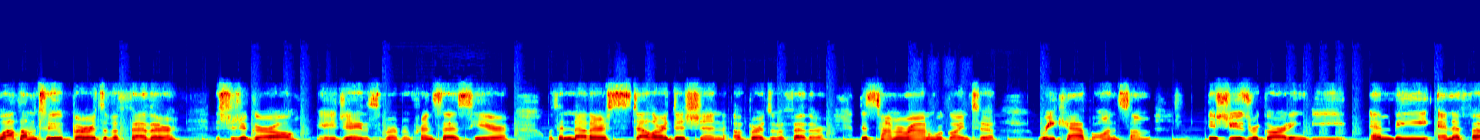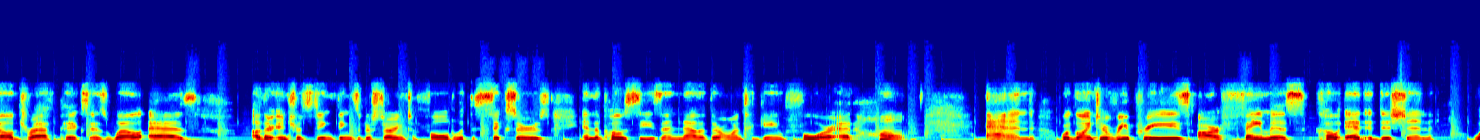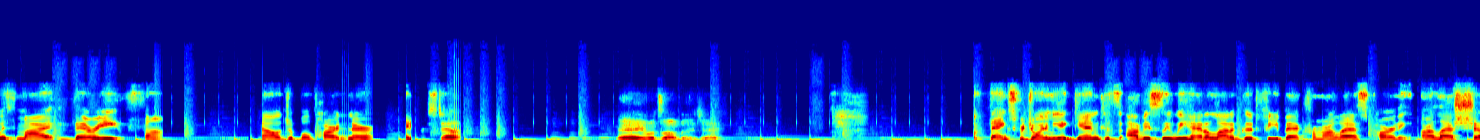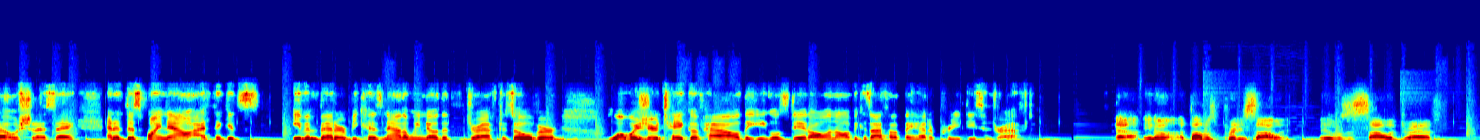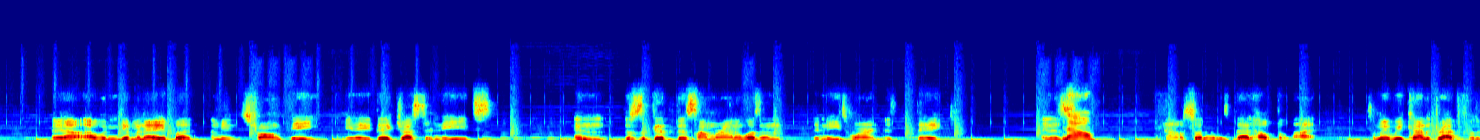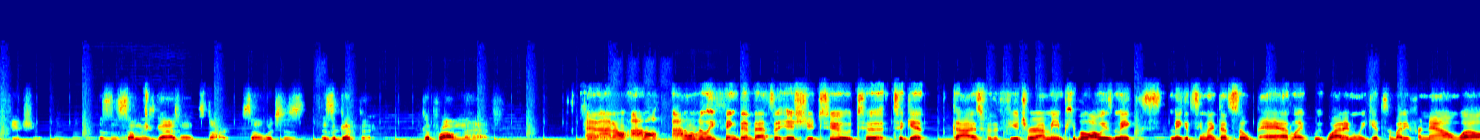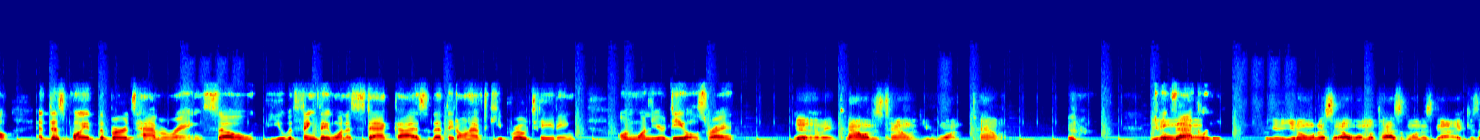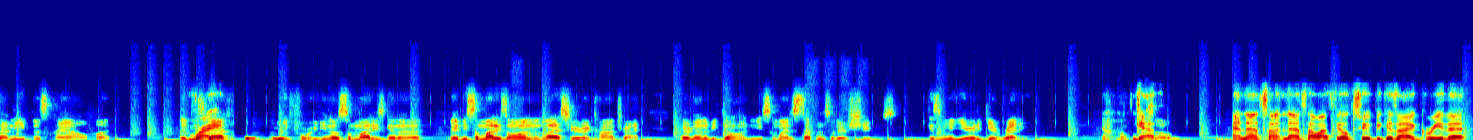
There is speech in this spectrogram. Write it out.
Welcome to Birds of a Feather. This is your girl, AJ, the Suburban Princess, here with another stellar edition of Birds of a Feather. This time around, we're going to recap on some issues regarding the MB NFL draft picks, as well as other interesting things that are starting to fold with the Sixers in the postseason now that they're on to game four at home. And we're going to reprise our famous co ed edition with my very fun, knowledgeable partner, Still. Hey, what's up, AJ? Thanks for joining me again because obviously we had a lot of good feedback from our last party, our last show, should I say. And at this point now, I think it's even better because now that we know that the draft is over, what was your take of how the Eagles did all in all? Because I thought they had a pretty decent draft. Yeah, you know, I thought it was pretty solid. It was a solid draft. I mean, I, I, wouldn't give them an A, but I mean, strong B. I mean, they, they addressed their needs, and this is a good this time around. It wasn't the needs weren't as big, and it's no, you know, so that was that helped a lot. So I mean, we kind of drafted for the future because some of these guys won't start. So which is is a good thing, good problem to have. So. And I don't, I don't, I don't really think that that's an issue too to to get guys for the future. I mean, people always make make it seem like that's so bad. Like, we, why didn't we get somebody for now? Well, at this point, the Birds have a ring, so you would think they want to stack guys so that they don't have to keep rotating on one year deals, right? Yeah, I mean, talent is talent. You want talent. you exactly. Wanna, you don't want to say, "Oh, I'm gonna pass up on this guy because I need this now." But if this right. guy's need for it, you know somebody's gonna maybe somebody's on last year their contract, they're gonna be gone. You need somebody to step into their shoes gives them a year to get ready. yeah. So, and that's how that's how I feel too, because I agree that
